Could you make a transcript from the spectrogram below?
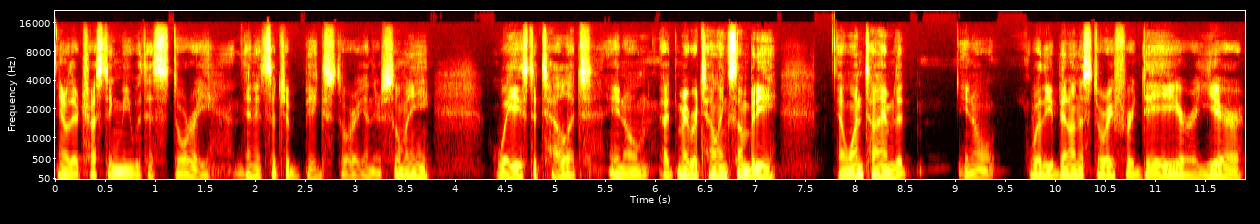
you know, they're trusting me with this story. And it's such a big story. And there's so many ways to tell it. You know, I remember telling somebody at one time that, you know, whether you've been on the story for a day or a year,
